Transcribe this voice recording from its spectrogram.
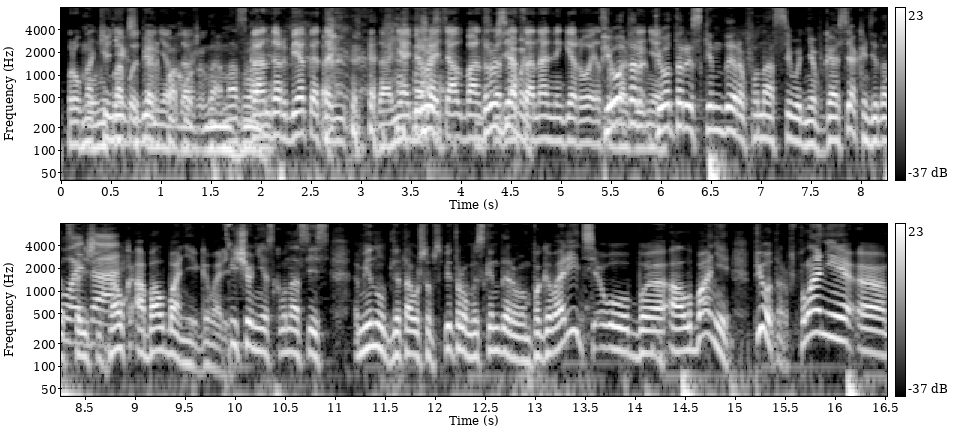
пробовал На неплохой коньяк. похоже, да. да. Скандербек это, да, не обижайте Друзья мои, национальный герой Петр. Петр Искендеров у нас сегодня в гостях, кандидат Ой, исторических да. наук, об Албании говорит. Еще несколько у нас есть минут для того, чтобы с Петром Искендеровым поговорить об э, Албании. Петр, в плане... э,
